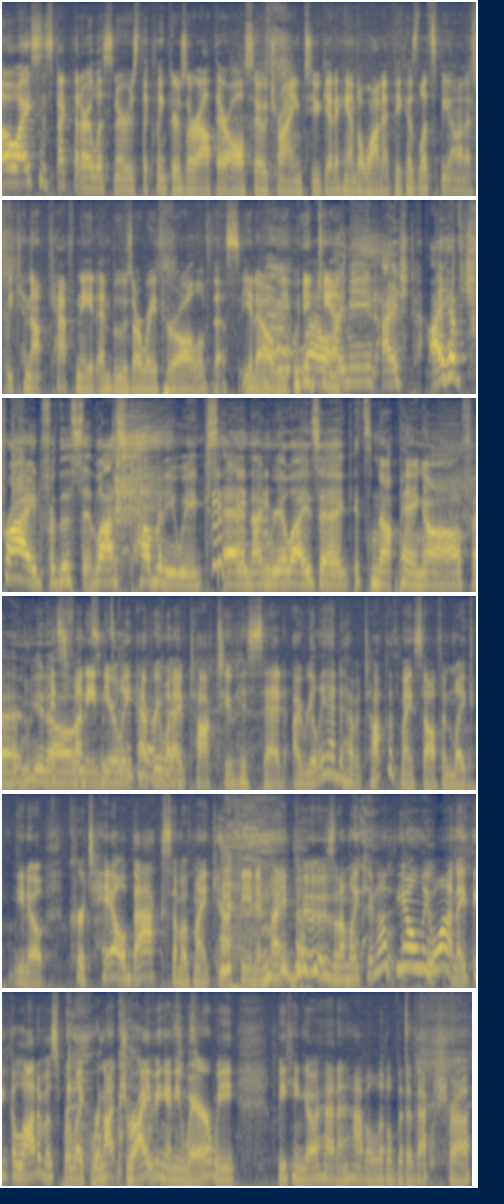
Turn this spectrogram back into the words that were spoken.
Oh, I suspect that our listeners, the clinkers, are out there also trying to get a handle on it because let's be honest, we cannot caffeinate and booze our way through all of this. You know, we, we well, can't. I mean, I I have tried for this last how many weeks, and I'm realizing it's not paying off. And you know, it's funny. it's nearly gonna everyone okay. I've talked to has said I really had to have a talk with myself and like you know curtail back some of my caffeine and my booze. And I'm like, you're not the only one. I think a lot of us were like, we're not driving anywhere. We we can go ahead and have a little bit of extra,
